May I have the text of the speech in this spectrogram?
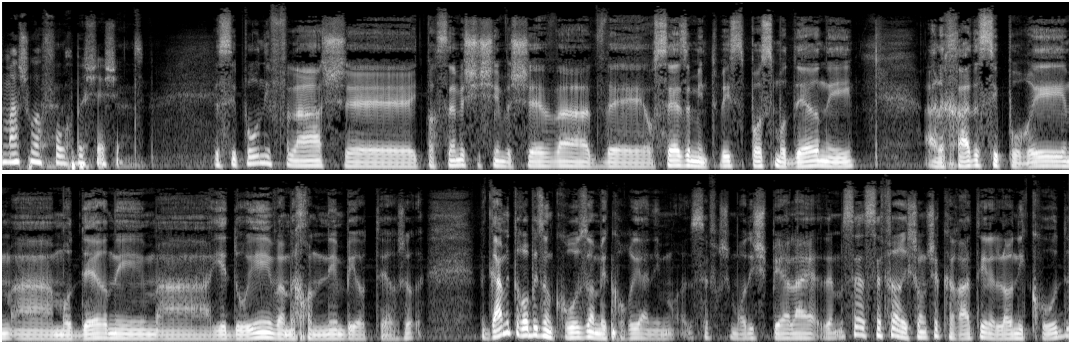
משהו הפוך בששת. זה סיפור נפלא שהתפרסם ב-67' ועושה איזה מין טוויסט פוסט-מודרני על אחד הסיפורים המודרניים, הידועים והמכוננים ביותר. וגם את רובינזון קרוזו המקורי, אני, ספר שמאוד השפיע עליי, זה למעשה הספר הראשון שקראתי ללא ניקוד.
